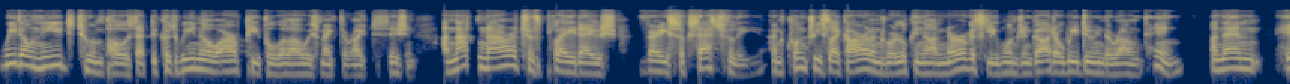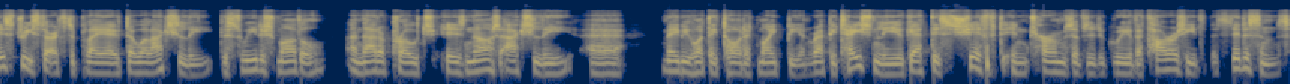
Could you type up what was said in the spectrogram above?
we don't need to impose that because we know our people will always make the right decision. And that narrative played out very successfully. And countries like Ireland were looking on nervously, wondering, God, are we doing the wrong thing? And then history starts to play out that, well, actually, the Swedish model and that approach is not actually. Uh, maybe what they thought it might be. And reputationally, you get this shift in terms of the degree of authority that the citizens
